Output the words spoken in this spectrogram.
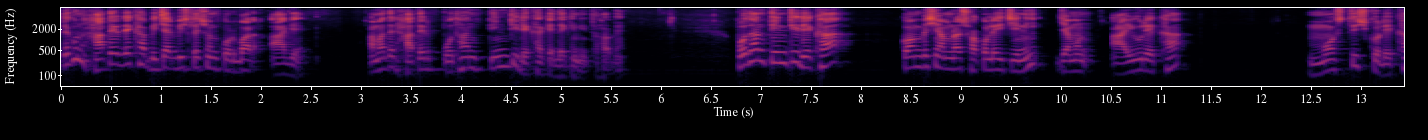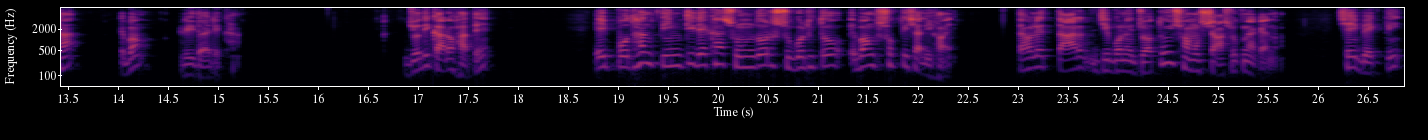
দেখুন, হাতের রেখা বিচার বিশ্লেষণ করবার আগে আমাদের হাতের প্রধান তিনটি রেখাকে দেখে নিতে হবে। প্রধান তিনটি রেখা কম বেশি আমরা সকলেই চিনি, যেমন আয়ু রেখা, মস্তিষ্ক রেখা এবং হৃদয় রেখা। যদি কারও হাতে এই প্রধান তিনটি রেখা সুন্দর, সুগঠিত এবং শক্তিশালী হয়, তাহলে তার জীবনে যতই সমস্যা আসুক না কেন, সেই ব্যক্তি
